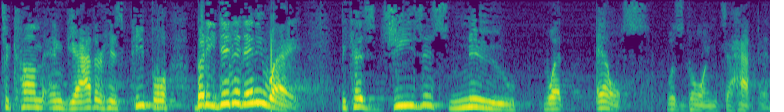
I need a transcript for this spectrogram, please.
to come and gather his people, but he did it anyway because Jesus knew what else was going to happen.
